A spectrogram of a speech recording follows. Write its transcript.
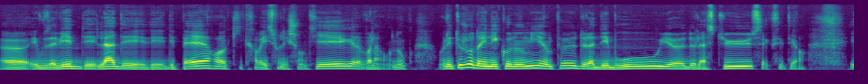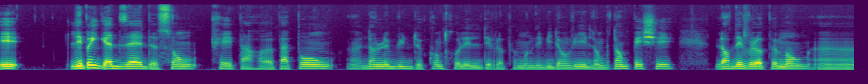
et vous aviez des, là des, des, des, pères qui travaillaient sur les chantiers, voilà. Donc on est toujours dans une économie un peu de la débrouille, de l'astuce, etc. Et les brigades Z sont créées par euh, Papon euh, dans le but de contrôler le développement des bidonvilles, donc d'empêcher leur développement, euh,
